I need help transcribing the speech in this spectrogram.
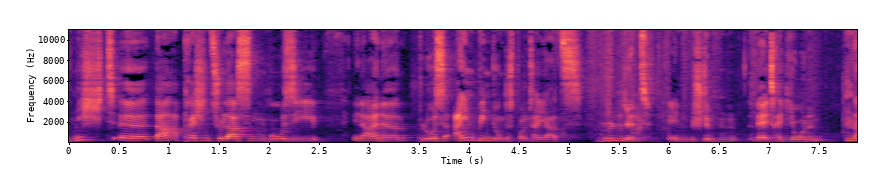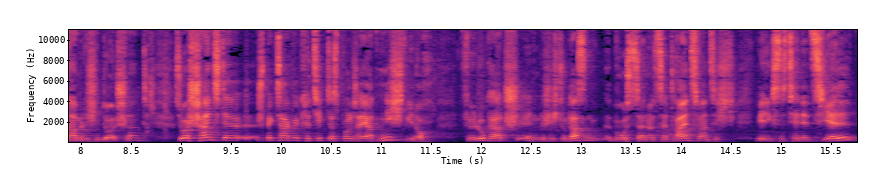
nicht äh, da abbrechen zu lassen, wo sie in eine bloße Einbindung des Proletariats mündet in bestimmten Weltregionen, namentlich in Deutschland. So erscheint der Spektakelkritik das Proletariat nicht, wie noch für Lukács in Geschichte und Klassenbewusstsein 1923 wenigstens tendenziell,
